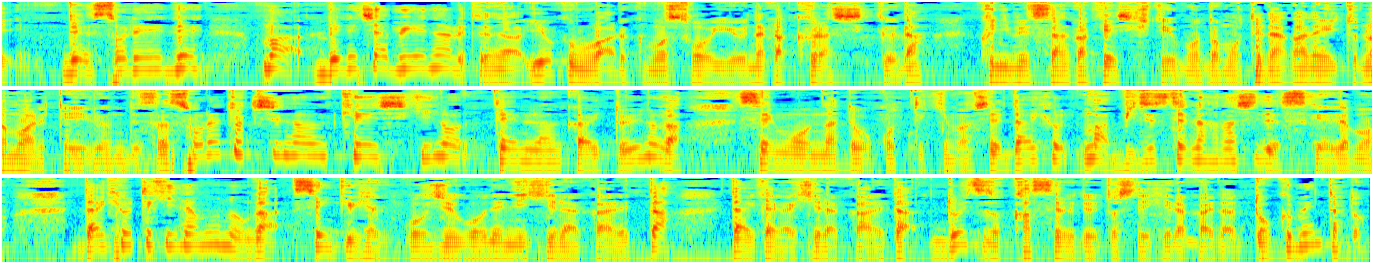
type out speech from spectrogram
い。で、それで、まあ、ベネチア・ビエナーレというのは良くも悪くもそういうなんかクラシックな国別参加形式というものを持って長年営まれているんですが、それと違う形式の展覧会というのが戦後になって起こってきまして、代表、まあ美術展の話ですけれども、代表的なものが1955年に開かれた、大会が開かれた、ドイツのカッセルという都市で開かれたドクメンタと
